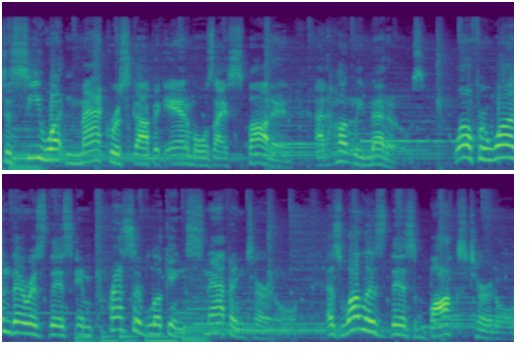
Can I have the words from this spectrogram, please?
to see what macroscopic animals I spotted at Huntley Meadows. Well, for one, there is this impressive looking snapping turtle, as well as this box turtle,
